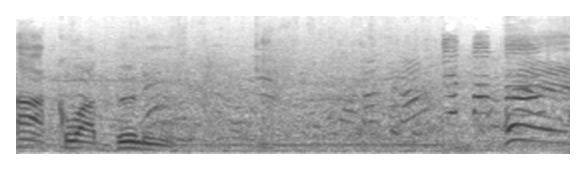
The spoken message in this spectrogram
Aqua Bully. Hey!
